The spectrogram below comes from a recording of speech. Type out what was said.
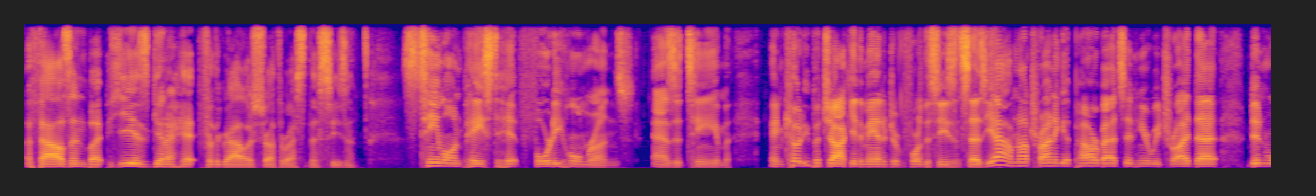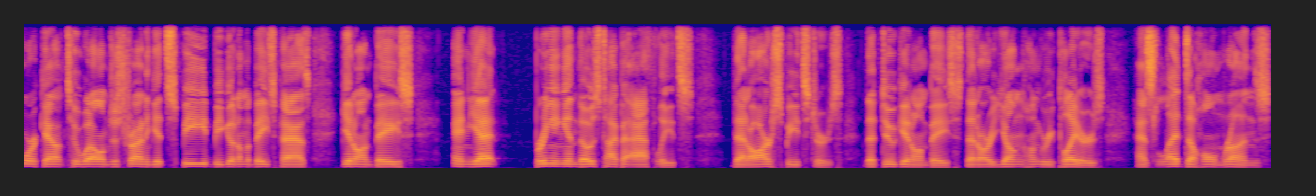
a thousand, but he is going to hit for the Growlers throughout the rest of this season. Team on pace to hit 40 home runs as a team. And Cody Pachaki, the manager before the season, says, Yeah, I'm not trying to get power bats in here. We tried that. Didn't work out too well. I'm just trying to get speed, be good on the base pass, get on base. And yet, bringing in those type of athletes that are speedsters, that do get on base, that are young, hungry players, has led to home runs,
